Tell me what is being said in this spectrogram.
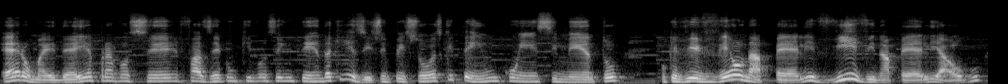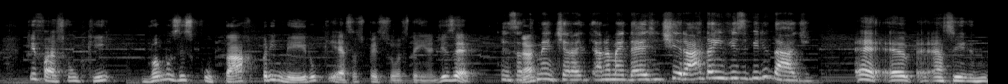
era uma ideia para você fazer com que você entenda que existem pessoas que têm um conhecimento, porque viveu na pele, vive na pele algo que faz com que vamos escutar primeiro o que essas pessoas têm a dizer. Né? Exatamente, né? era, era uma ideia de tirar da invisibilidade. É, é, é, assim,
